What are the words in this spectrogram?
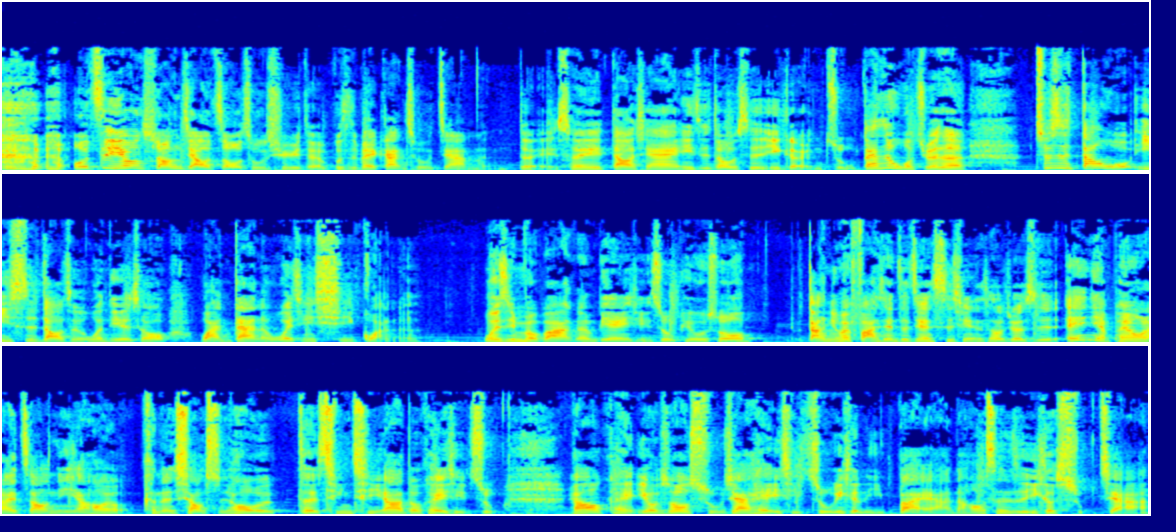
我自己用双脚走出去的，不是被赶出家门。对，所以到现在一直都是一个人住。但是我觉得，就是当我意识到这个问题的时候，完蛋了，我已经习惯了，我已经没有办法跟别人一起住。比如说。当你会发现这件事情的时候，就是哎，你的朋友来找你，然后可能小时候的亲戚啊都可以一起住，然后可以有时候暑假可以一起住一个礼拜啊，然后甚至一个暑假，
